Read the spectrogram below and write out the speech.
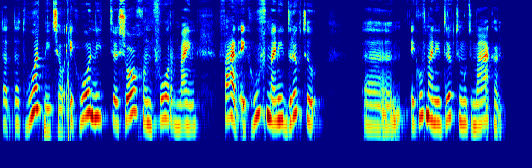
dat, dat hoort niet zo. Ik hoor niet te zorgen voor mijn vader. Ik hoef mij niet druk te, uh, ik hoef mij niet druk te moeten maken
